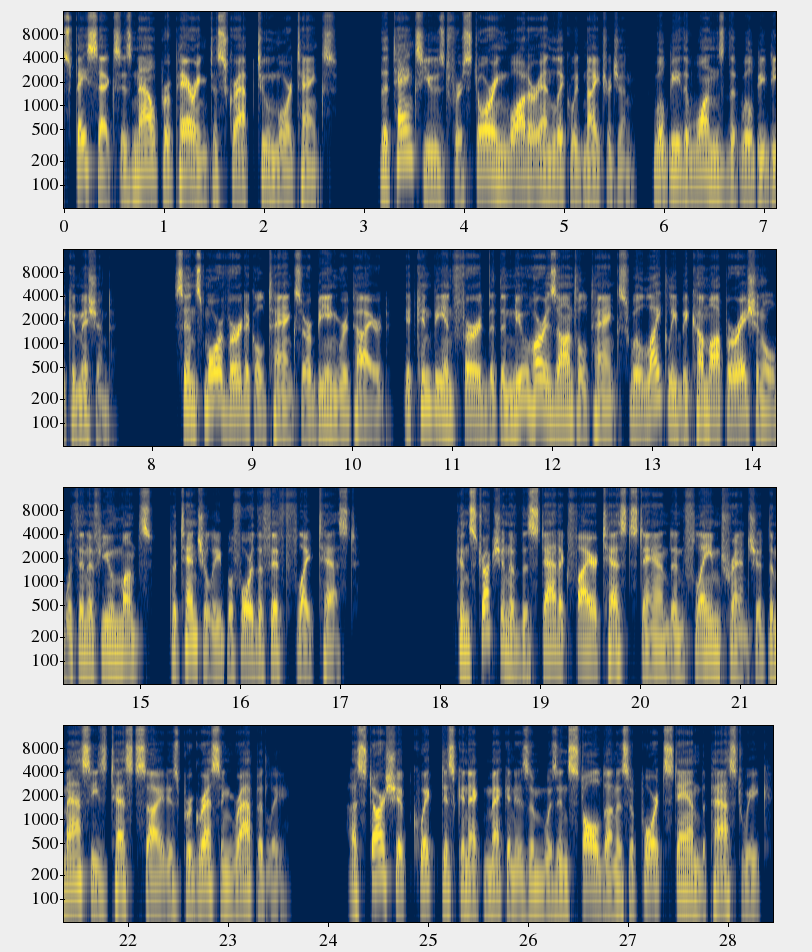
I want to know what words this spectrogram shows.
SpaceX is now preparing to scrap two more tanks. The tanks used for storing water and liquid nitrogen will be the ones that will be decommissioned. Since more vertical tanks are being retired, it can be inferred that the new horizontal tanks will likely become operational within a few months, potentially before the fifth flight test. Construction of the static fire test stand and flame trench at the Massey's test site is progressing rapidly. A Starship quick disconnect mechanism was installed on a support stand the past week.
